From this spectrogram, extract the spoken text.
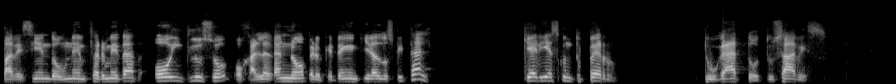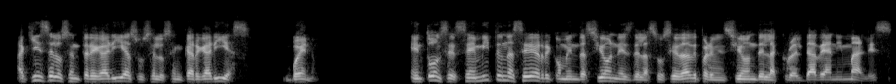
padeciendo una enfermedad o incluso, ojalá no, pero que tengan que ir al hospital. ¿Qué harías con tu perro? Tu gato, tú sabes. ¿A quién se los entregarías o se los encargarías? Bueno, entonces se emite una serie de recomendaciones de la Sociedad de Prevención de la Crueldad de Animales,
